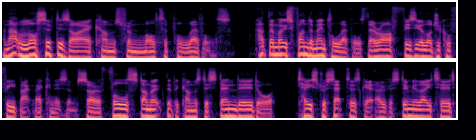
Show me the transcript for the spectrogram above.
And that loss of desire comes from multiple levels. At the most fundamental levels, there are physiological feedback mechanisms. So, a full stomach that becomes distended, or taste receptors get overstimulated,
